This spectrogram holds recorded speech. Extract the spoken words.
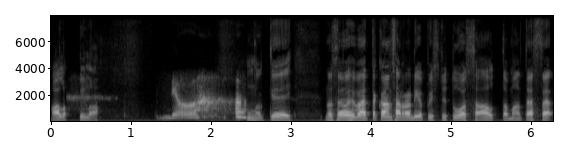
Alppila. Joo. Okei. Okay. No se on hyvä, että Kansanradio pystyy tuossa auttamaan. Tässä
